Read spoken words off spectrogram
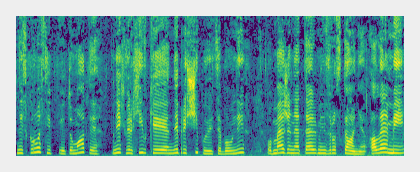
Низькорослі е, томати, в них верхівки не прищіпуються, бо в них обмежений термін зростання. Але ми,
